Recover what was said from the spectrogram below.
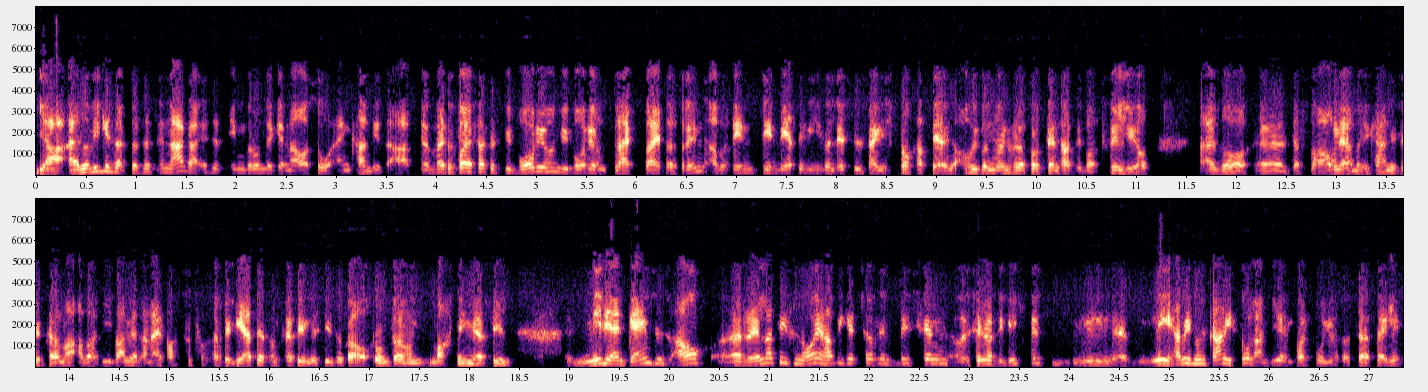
Ja, also wie gesagt, das ist in Naga ist es im Grunde genauso ein Kandidat. Weil du vorher sagtest, Vivorion, Vivorion bleibt weiter drin, aber den, den Wert, den ich über letztes Mal gesprochen habe, der auch über 900 Prozent hat, über Trillion. Also äh, das war auch eine amerikanische Firma, aber die waren mir dann einfach zu teuer bewertet und seitdem ist die sogar auch runter und macht nicht mehr viel. Media and Games ist auch äh, relativ neu, habe ich jetzt schon ein bisschen äh, selber gewichtet. Nee, habe ich noch gar nicht so lange hier im Portfolio, das tatsächlich.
